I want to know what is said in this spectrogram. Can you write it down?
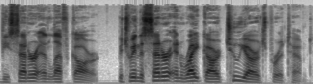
the center and left guard. Between the center and right guard, 2 yards per attempt.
